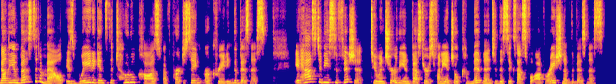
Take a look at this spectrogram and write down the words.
Now, the invested amount is weighed against the total cost of purchasing or creating the business it has to be sufficient to ensure the investor's financial commitment to the successful operation of the business,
